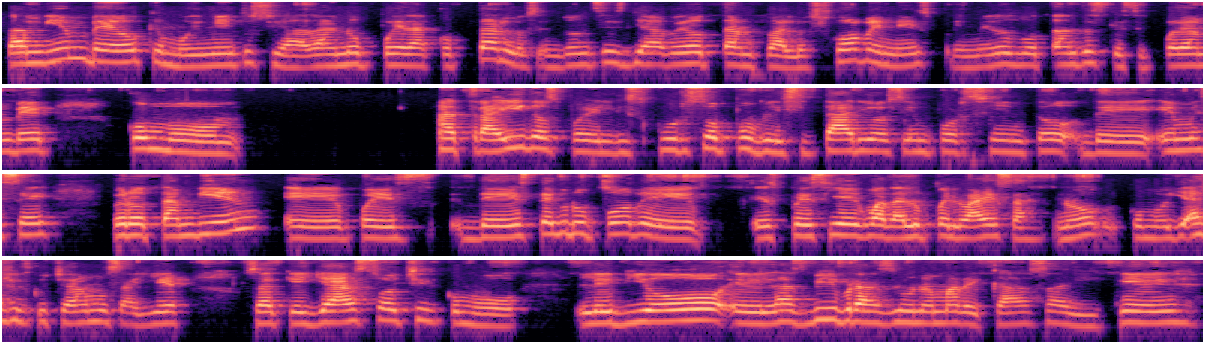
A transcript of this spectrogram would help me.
también veo que Movimiento Ciudadano pueda cooptarlos. Entonces ya veo tanto a los jóvenes, primeros votantes, que se puedan ver como atraídos por el discurso publicitario 100% de MC, pero también eh, pues de este grupo de especie Guadalupe Loaesa, ¿no? Como ya lo escuchábamos ayer, o sea que ya Xochitl como le dio eh, las vibras de una ama de casa y qué,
